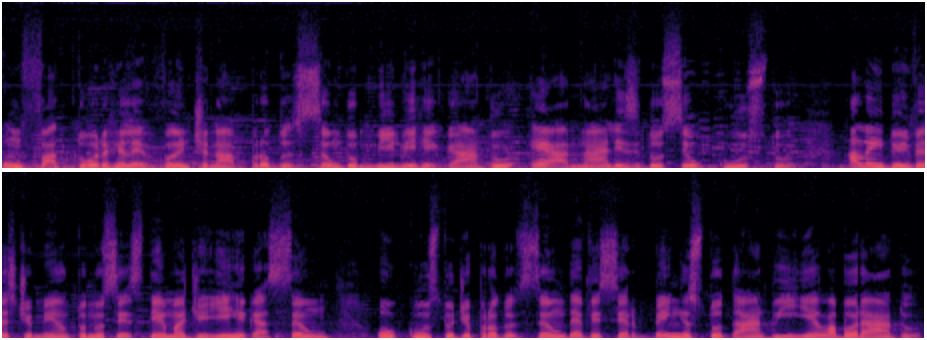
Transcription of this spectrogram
Um fator relevante na produção do milho irrigado é a análise do seu custo. Além do investimento no sistema de irrigação, o custo de produção deve ser bem estudado e elaborado.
